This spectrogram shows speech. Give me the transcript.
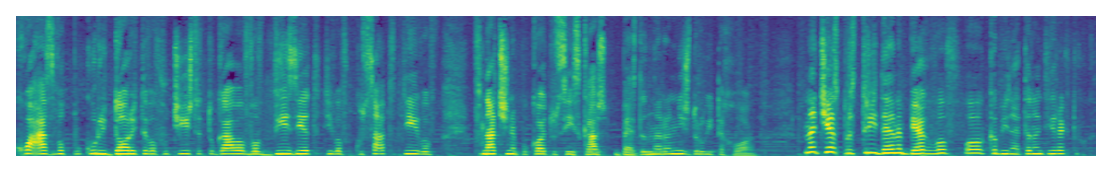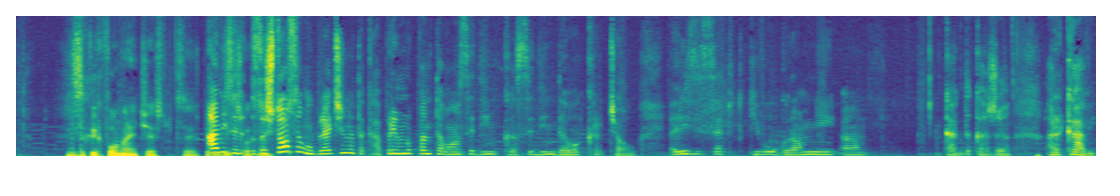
клас, в, по коридорите, в училище тогава, в визията ти, в косата ти, в, в начина по който се изкажеш, без да нараниш другите хора. Значи аз през три дена бях в а, кабинета на директорката. За какво най-често се Ами защо, защо съм облечена така? Примерно панталон с един къс, един дълъг кръчол. Ризи сето такива огромни, а, как да кажа, ръкави.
